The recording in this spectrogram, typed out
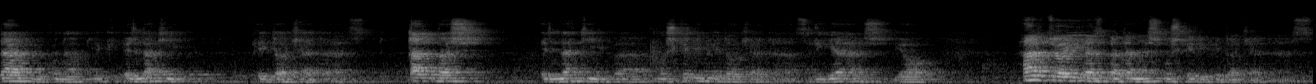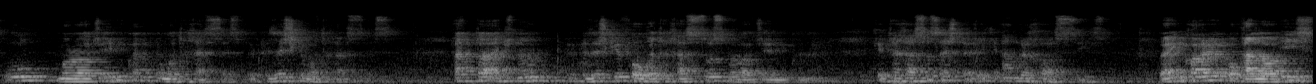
درد می‌کند یک علتی پیدا کرده است. قلبش علتی و مشکلی پیدا کرده است ریهش یا هر جایی از بدنش مشکلی پیدا کرده است. او مراجعه می‌کنه به متخصص به پزشک متخصص. حتی اکنون پزشک فوق تخصص مراجعه می‌کنه که تخصصش در یک امر خاصی است. و این کار اقلایی است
